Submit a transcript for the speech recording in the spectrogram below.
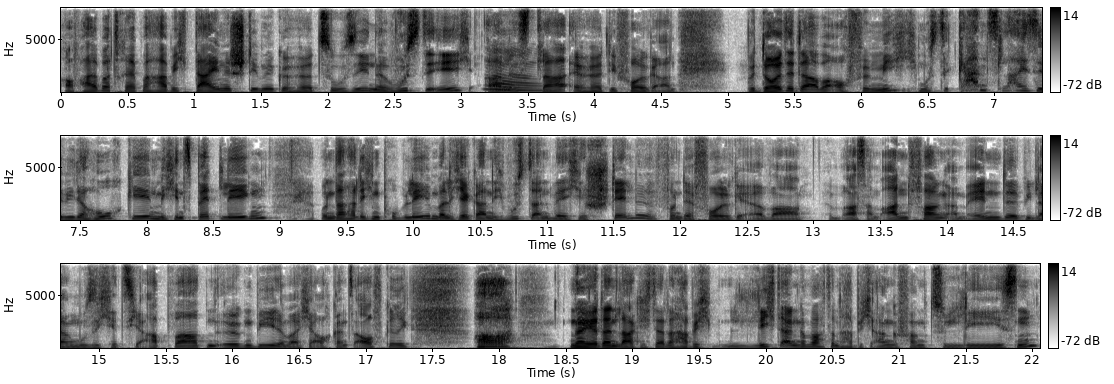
Auf halber Treppe habe ich deine Stimme gehört, Susi. Da wusste ich, alles Ah. klar, er hört die Folge an. Bedeutete aber auch für mich, ich musste ganz leise wieder hochgehen, mich ins Bett legen. Und dann hatte ich ein Problem, weil ich ja gar nicht wusste, an welche Stelle von der Folge er war. War es am Anfang, am Ende? Wie lange muss ich jetzt hier abwarten irgendwie? Da war ich ja auch ganz aufgeregt. Ah, naja, dann lag ich da. Dann habe ich Licht angemacht, dann habe ich angefangen zu lesen.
